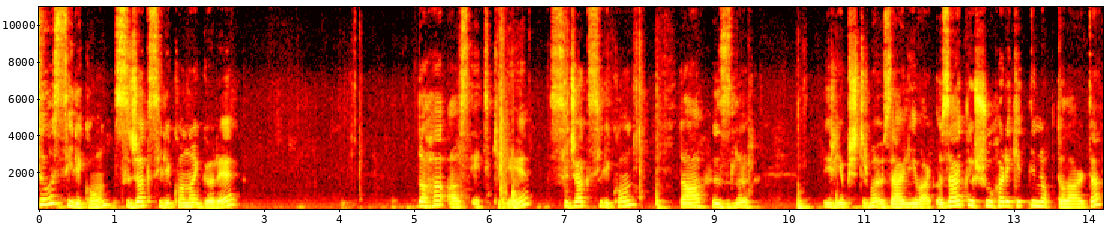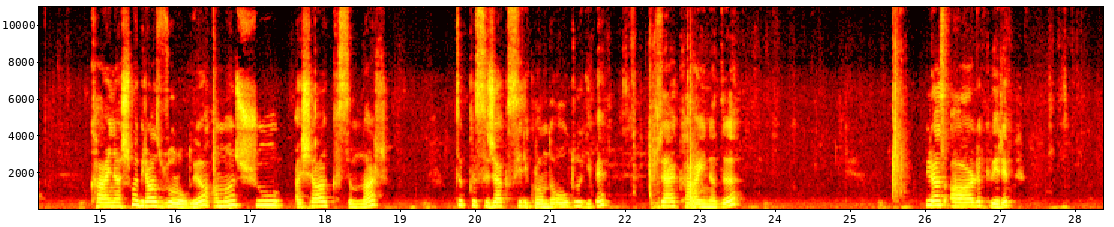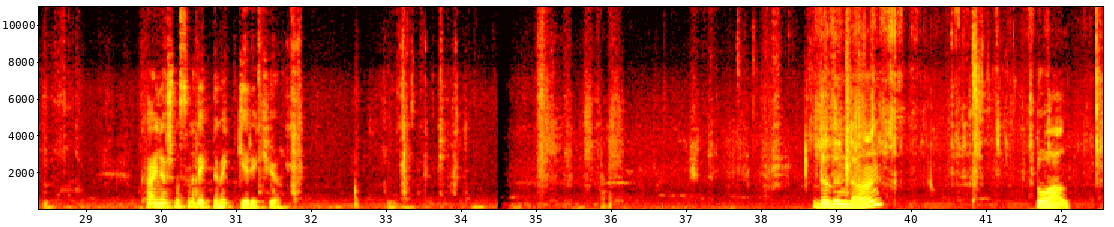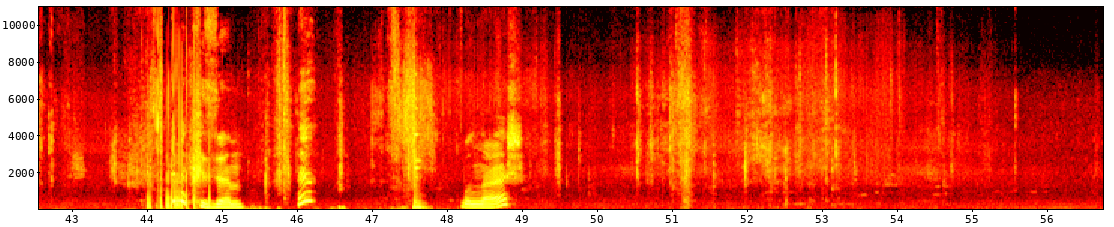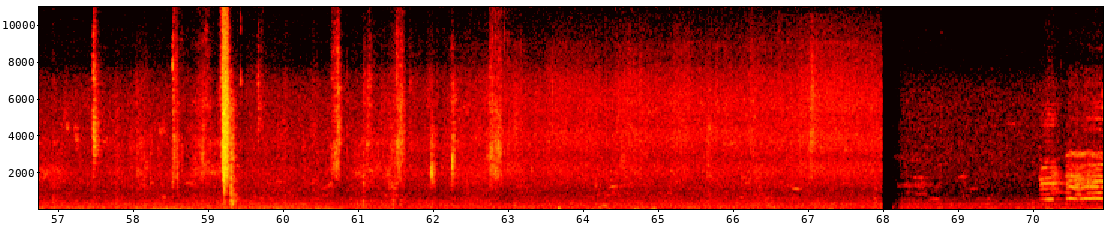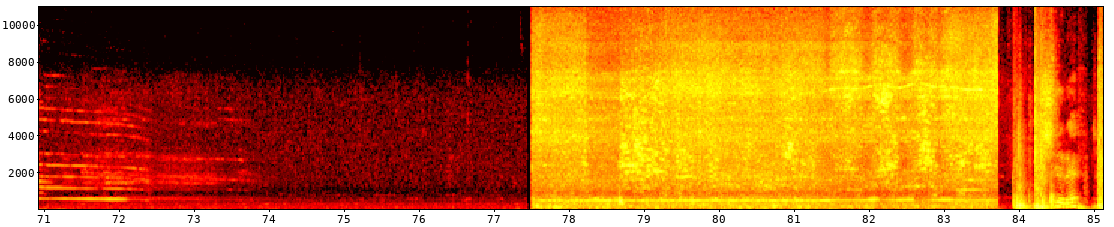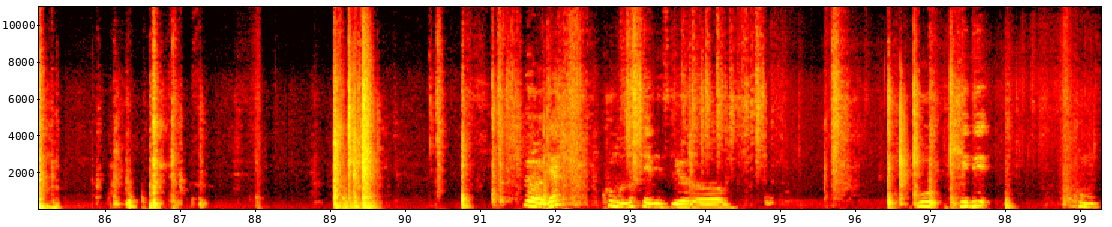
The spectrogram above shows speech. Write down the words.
Sıvı silikon sıcak silikona göre daha az etkili. Sıcak silikon daha hızlı bir yapıştırma özelliği var. Özellikle şu hareketli noktalarda kaynaşma biraz zor oluyor ama şu aşağı kısımlar tıpkı sıcak silikonda olduğu gibi güzel kaynadı. Biraz ağırlık verip kaynaşmasını beklemek gerekiyor. Dalından doğal. Değil mi kızım? Ha? Bunlar işlere böyle kumunu temizliyorum. Bu kedi kum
